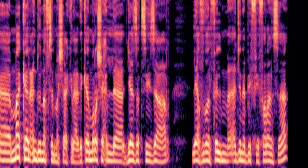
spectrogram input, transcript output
ما كان عنده نفس المشاكل هذه. كان مرشح لجائزة سيزار لأفضل فيلم أجنبي في فرنسا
